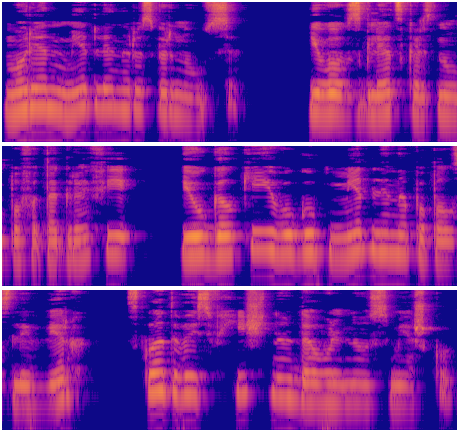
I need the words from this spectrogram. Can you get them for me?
Мориан медленно развернулся. Его взгляд скользнул по фотографии, и уголки его губ медленно поползли вверх, складываясь в хищную довольную усмешку.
